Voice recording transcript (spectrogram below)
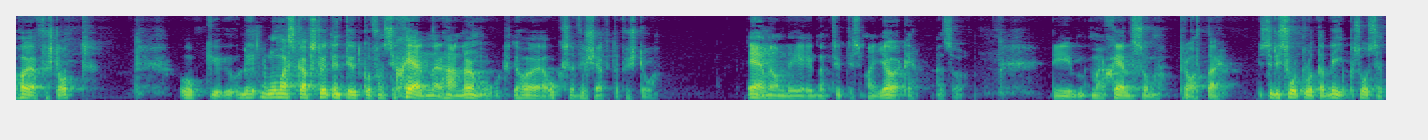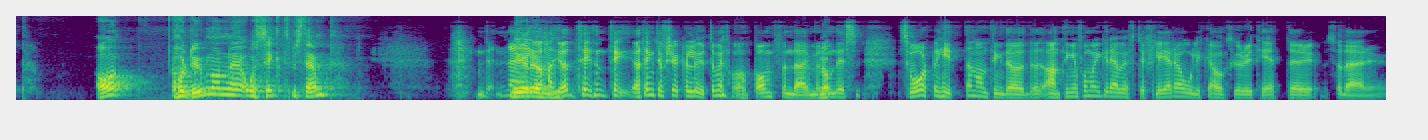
har jag förstått. Och, och det- och man ska absolut inte utgå från sig själv när det handlar om ord. Det har jag också försökt att förstå. Även om det är naturligtvis man gör det. Alltså, det är ju man själv som pratar. Så det är svårt att låta bli på så sätt. Ja, har du någon eh, åsikt bestämt? Nej, jag, jag, tänkte, jag tänkte försöka luta mig på pomfen där, men ja. om det är svårt att hitta någonting, då, då, antingen får man ju gräva efter flera olika auktoriteter sådär.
